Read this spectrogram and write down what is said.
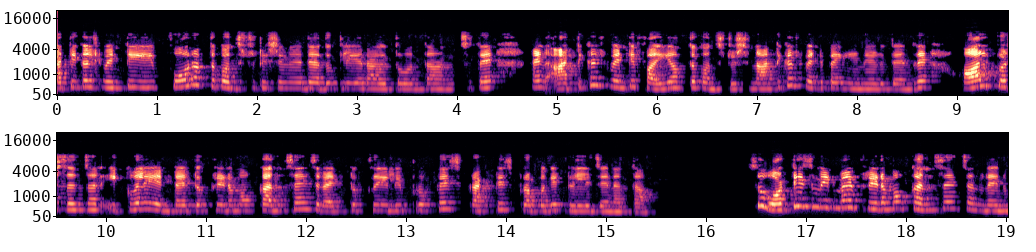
article twenty four of the constitution ಇದೆ, ಅದು ಕ್ಲಿಯರ್ ಆಯಿತು ಅಂತ ಅನ್ಸುತ್ತೆ. And article twenty five of the constitution article twenty five ಏನ್ ಹೇಳುತ್ತೆ ಅಂದ್ರೆ all persons are equally entitle to freedom of conscience right to freely profess practise propagate religion ಅಂತ. So what is mean by freedom of conscience ಅಂದ್ರೆ ಏನು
